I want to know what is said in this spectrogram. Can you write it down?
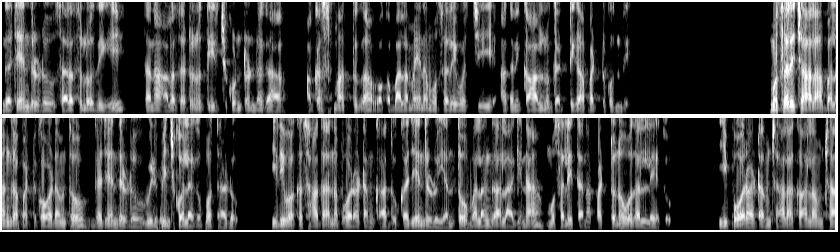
గజేంద్రుడు సరస్సులో దిగి తన అలసటను తీర్చుకుంటుండగా అకస్మాత్తుగా ఒక బలమైన ముసలి వచ్చి అతని కాలును గట్టిగా పట్టుకుంది. ముసలి చాలా బలంగా పట్టుకోవడంతో గజేంద్రుడు విడిపించుకోలేకపోతాడు. ఇది ఒక సాధారణ పోరాటం కాదు. గజేంద్రుడు ఎంతో బలంగా లాగినా ముసలి తన పట్టును వదలలేదు ఈ పోరాటం చాలా కాలం చా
